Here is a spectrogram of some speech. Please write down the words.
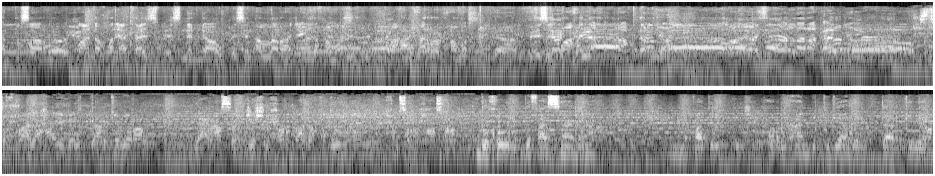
انتصارنا وطلعنا طلعة عز بإذن الله وبإذن الله راجعين لحمص راح نحرر حمص بإذن واحد احد راح نرجع. بإذن الله راح نرجع. استقبال أهالي بلد دار كبيرة. لعناصر الجيش الحر بعد قدومهم من حمص المحاصره. دخول الدفعة الثانية من مقاتلي الجيش الحر الآن باتجاه بلد دار كبيرة.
